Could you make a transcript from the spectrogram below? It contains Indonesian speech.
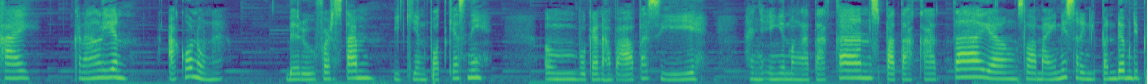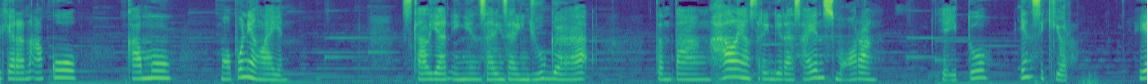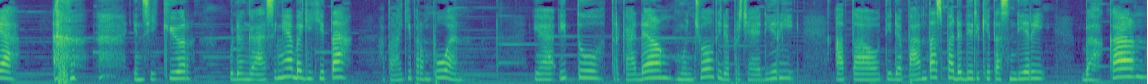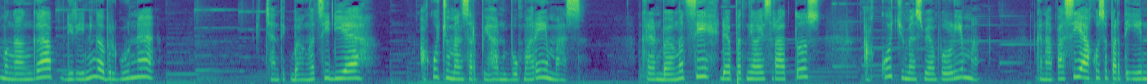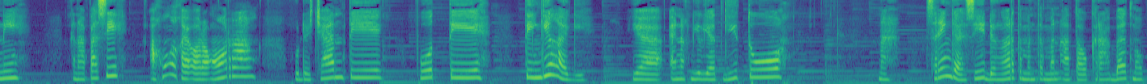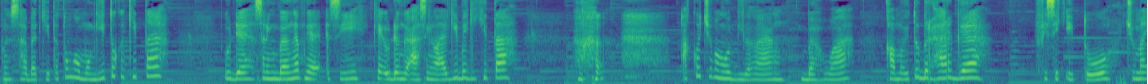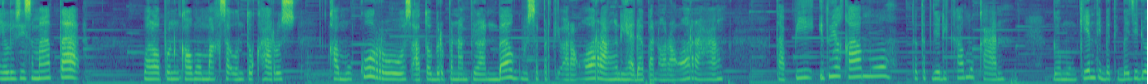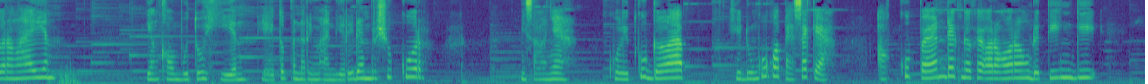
Hai, kenalin, aku Nuna. Baru first time bikin podcast nih. Um, bukan apa-apa sih, hanya ingin mengatakan sepatah kata yang selama ini sering dipendam di pikiran aku, kamu, maupun yang lain. Sekalian ingin sharing-sharing juga tentang hal yang sering dirasain semua orang, yaitu insecure. Ya, insecure udah gak asing ya bagi kita, apalagi perempuan. Ya itu, terkadang muncul tidak percaya diri atau tidak pantas pada diri kita sendiri, bahkan menganggap diri ini gak berguna. Cantik banget sih dia. Aku cuman serpihan buk marimas. Keren banget sih dapat nilai 100. Aku cuma 95. Kenapa sih aku seperti ini? Kenapa sih aku gak kayak orang-orang? Udah cantik, putih, tinggi lagi. Ya enak dilihat gitu. Nah, sering gak sih dengar teman-teman atau kerabat maupun sahabat kita tuh ngomong gitu ke kita? Udah sering banget gak sih? Kayak udah gak asing lagi bagi kita. Aku cuma mau bilang bahwa kamu itu berharga. Fisik itu cuma ilusi semata. Walaupun kamu memaksa untuk harus kamu kurus atau berpenampilan bagus seperti orang-orang di hadapan orang-orang, tapi itu ya kamu, tetap jadi kamu kan. Gak mungkin tiba-tiba jadi orang lain. Yang kamu butuhin yaitu penerimaan diri dan bersyukur. Misalnya, kulitku gelap, hidungku kok pesek ya? Aku pendek gak kayak orang-orang udah tinggi.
